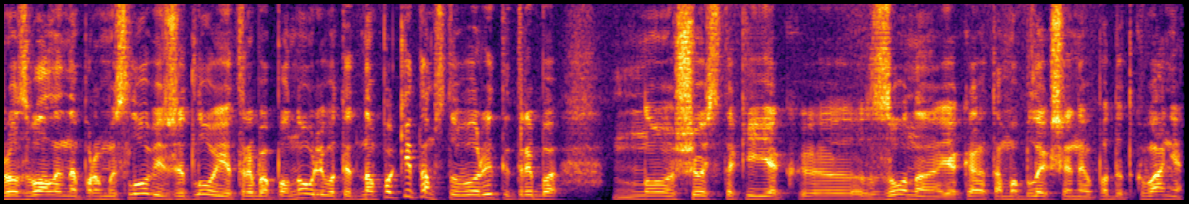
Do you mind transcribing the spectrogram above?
розвалена промисловість, житло, і треба поновлювати. Навпаки, там створити треба ну, щось таке, як е, зона, яка там облегшене оподаткування,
